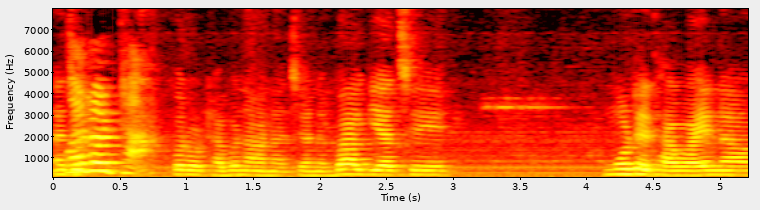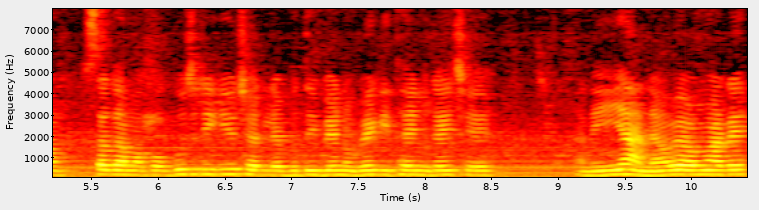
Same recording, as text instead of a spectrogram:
આજે પરોઠા. પરોઠા બનાવવાના છે અને બાગ્યા છે મોઢે થવા એના સગામાં કોઈ ગુજરી ગયું છે એટલે બધી બહેનો ભેગી થઈને ગઈ છે. અને અહીંયા ને હવે અમારે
